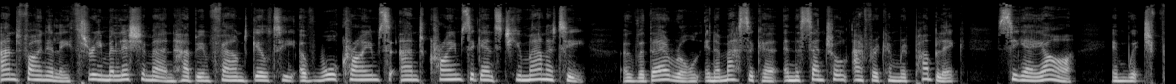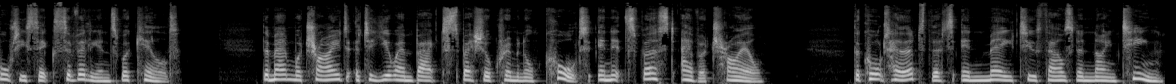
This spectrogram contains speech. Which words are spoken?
And finally, three militiamen have been found guilty of war crimes and crimes against humanity over their role in a massacre in the Central African Republic, CAR, in which 46 civilians were killed. The men were tried at a UN backed special criminal court in its first ever trial. The court heard that in May 2019,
